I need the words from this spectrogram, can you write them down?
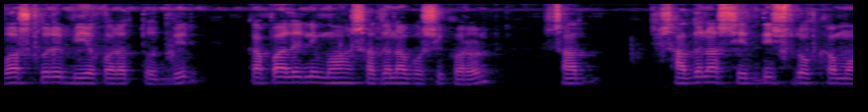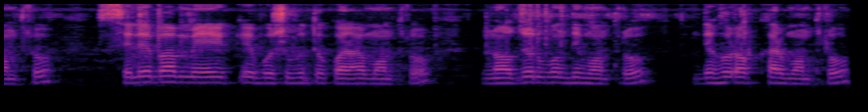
বশ করে বিয়ে করার তদ্বির, কাপালিনী মহাসাধনা বশীকরণ, সাধ- সাধনা সিদ্ধি সুরক্ষা মন্ত্র, ছেলে বা মেয়েকে বশীভূত করা মন্ত্র, নজরবন্দি মন্ত্র, দেহ রক্ষার মন্ত্র,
